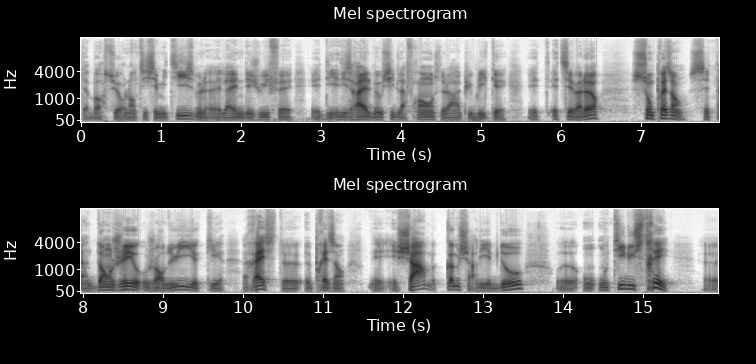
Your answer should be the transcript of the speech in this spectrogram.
d'abord sur l'antisémitisme, la haine des Juifs et, d'Israël, mais aussi de la France, de la République et, de ses valeurs, sont présents. C'est un danger aujourd'hui qui reste euh, présent. Et, Charb, comme Charlie Hebdo, euh, ont, illustré euh,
